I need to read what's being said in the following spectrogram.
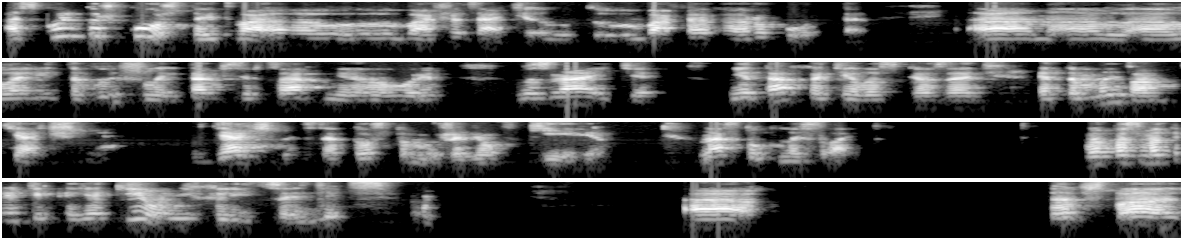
а сколько ж коштует э, ваша, ваша работа? А, а, Лолита вышла и так в сердцах мне говорит, вы знаете, не так хотела сказать, это мы вам вдячны. Вдячны за то, что мы живем в Киеве. Наступный слайд. Вы посмотрите, какие у них лица здесь. А, Сп-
